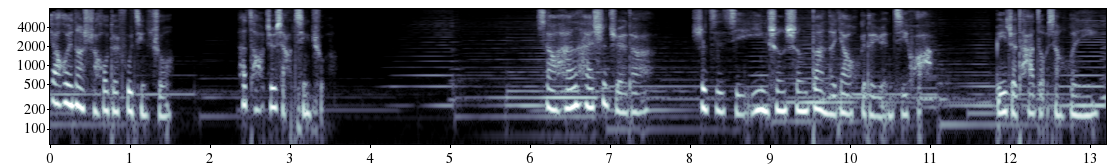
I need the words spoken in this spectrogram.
耀辉那时候对父亲说，他早就想清楚了。小韩还是觉得是自己硬生生断了耀辉的原计划，逼着他走向婚姻。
